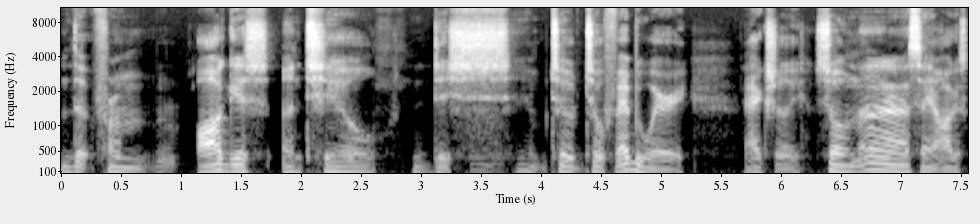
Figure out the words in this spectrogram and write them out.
the from August until December till till February actually. So no, no, saying August.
